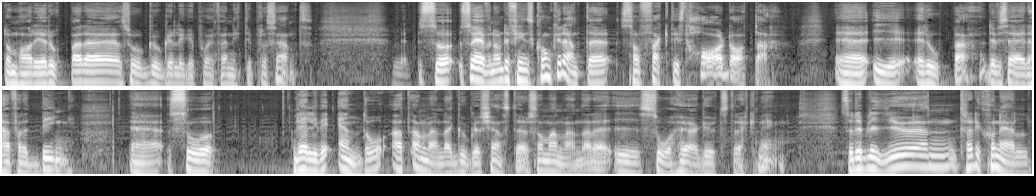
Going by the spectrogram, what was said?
de har i Europa där jag tror Google ligger på ungefär 90 procent. Mm. Så, så även om det finns konkurrenter som faktiskt har data eh, i Europa, det vill säga i det här fallet Bing, eh, så väljer vi ändå att använda Googles tjänster som användare i så hög utsträckning. Så det blir ju en traditionell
